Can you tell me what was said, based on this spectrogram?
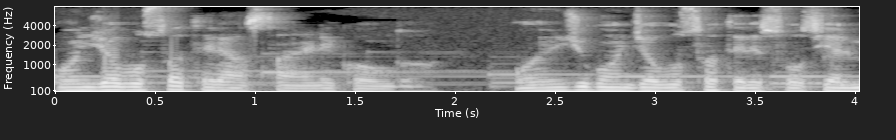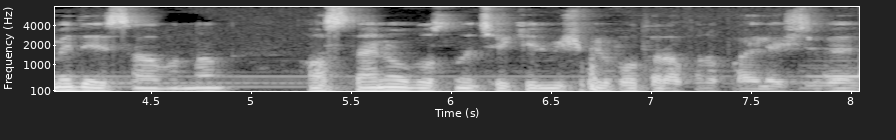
Gonca Vuslateri hastanelik oldu. Oyuncu Gonca Vuslateri sosyal medya hesabından hastane odasında çekilmiş bir fotoğrafını paylaştı ve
